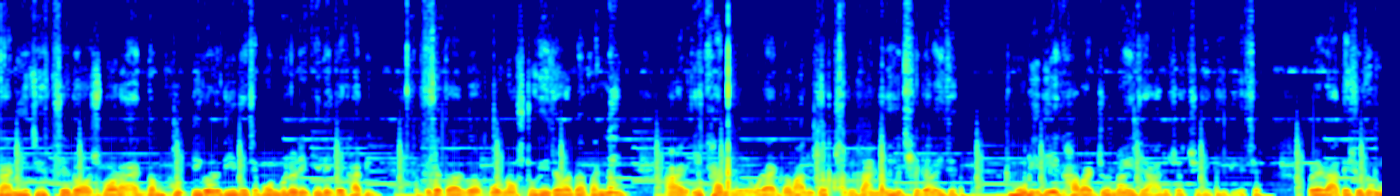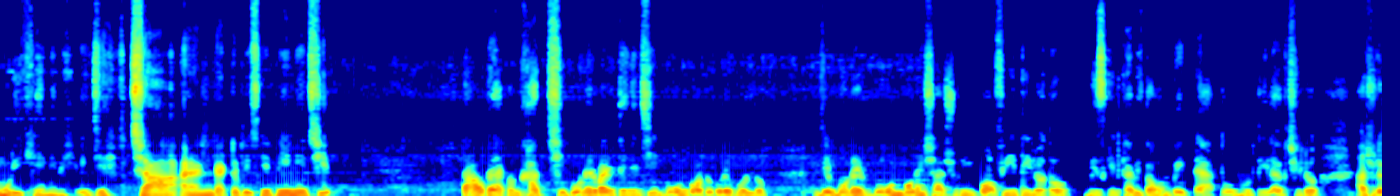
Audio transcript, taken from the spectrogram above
বানিয়েছে হচ্ছে রস বড়া একদম ভর্তি করে দিয়ে দিয়েছে বোনগুলো রেখে রেখে খাবি। এটা তো আর নষ্ট হয়ে যাওয়ার ব্যাপার নেই। আর এখানে ওরা একদম আলু চচ্চড়ি বানিয়েছিল, এই যে মুড়ি দিয়ে খাওয়ার জন্য এই যে আলু চচ্চড়ি দিয়ে দিয়েছে। ওরা রাতে শুধু মুড়ি খেয়ে নিবি। এই যে চা অ্যান্ড একটা বিস্কিট নিয়ে নিয়েছি। তাও তো এখন খাচ্ছি। বোনের বাড়িতে গেছি, বোন কত করে বলল? যে বোনের বোন, বোনের শাশুড়ি কফি দিল তো, বিস্কিট খাবি। তখন পেটটা এত ভর্তি লাগছিল। আসলে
